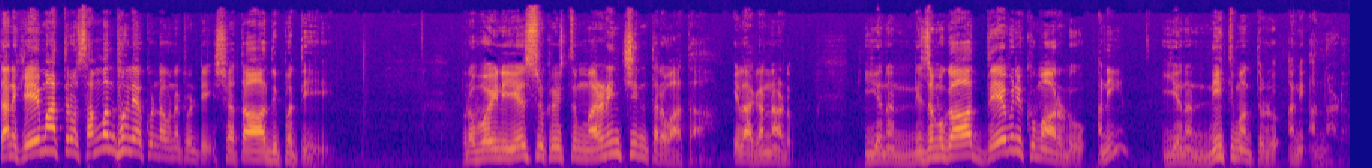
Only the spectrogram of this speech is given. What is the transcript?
తనకి ఏమాత్రం సంబంధం లేకుండా ఉన్నటువంటి శతాధిపతి ప్రభు అయిన యేసుక్రీస్తు మరణించిన తర్వాత ఇలాగన్నాడు. ఈయన నిజముగా దేవుని కుమారుడు అని ఈయన నీతిమంతుడు అని అన్నాడు.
